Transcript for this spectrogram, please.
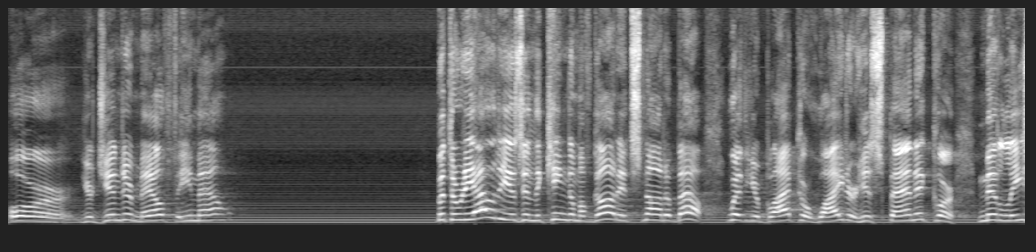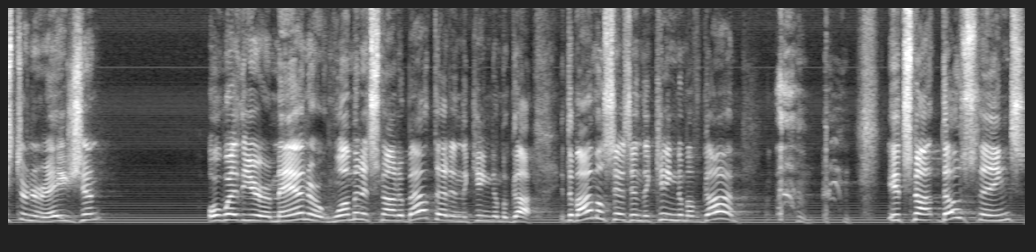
or your gender, male, female. But the reality is, in the kingdom of God, it's not about whether you're black or white or Hispanic or Middle Eastern or Asian, or whether you're a man or a woman. It's not about that in the kingdom of God. The Bible says in the kingdom of God, it's not those things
